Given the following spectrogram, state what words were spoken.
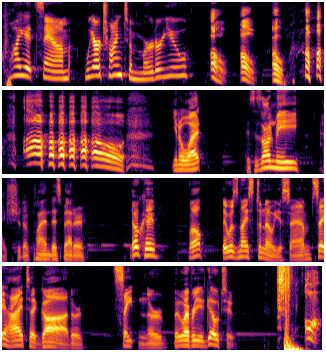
Quiet, Sam. We are trying to murder you. Oh, oh, oh. oh! You know what? This is on me. I should have planned this better. Okay. Well, it was nice to know you, Sam. Say hi to God or Satan or whoever you go to. Oh!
